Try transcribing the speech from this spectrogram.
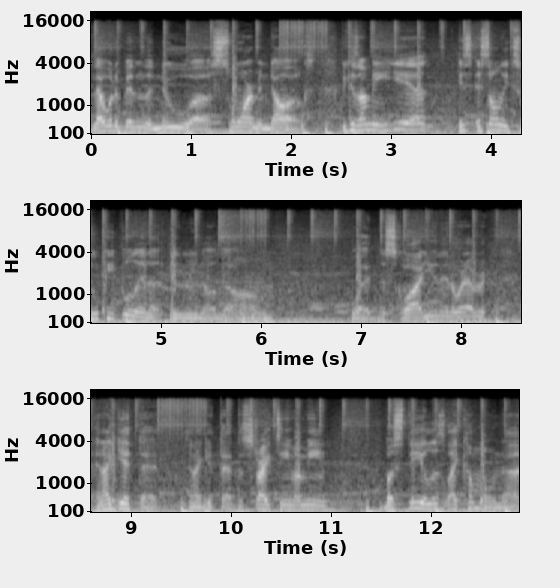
That would have been the new uh, swarming dogs. Because I mean, yeah, it's it's only two people in a in, you know the um what the squad unit or whatever. And I get that, and I get that. The strike team, I mean, but still, it's like, come on now.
